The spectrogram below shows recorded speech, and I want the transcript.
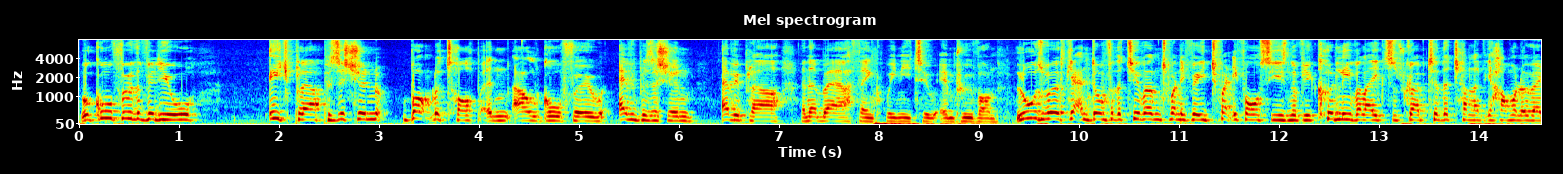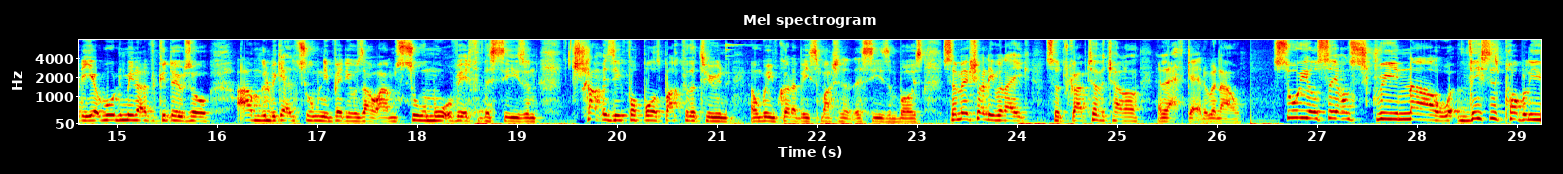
We'll go through the video, each player position, bottom to top, and I'll go through every position, every player, and then where I think we need to improve on. Loads of work getting done for the 2023-24 season. If you could leave a like, subscribe to the channel if you haven't already, it would mean if you could do so. I'm going to be getting so many videos out. I'm so motivated for this season. Champions League football's back for the tune, and we've got to be smashing it this season, boys. So make sure to leave a like, subscribe to the channel, and let's get into it now. So you'll see on screen now, this is probably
